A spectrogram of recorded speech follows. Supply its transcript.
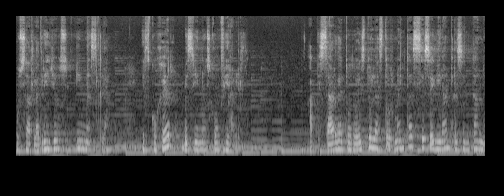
usar ladrillos y mezcla, escoger vecinos confiables. A pesar de todo esto, las tormentas se seguirán presentando.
